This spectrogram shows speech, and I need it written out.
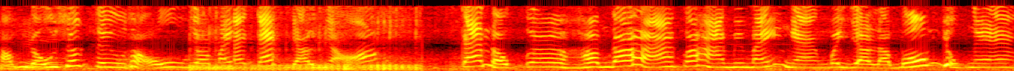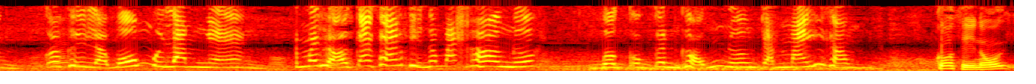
không đủ sức tiêu thụ cho mấy các chợ nhỏ. Cá nục ờ, hôm đó hả, có hai mươi mấy ngàn, bây giờ là bốn chục ngàn, có khi là bốn mươi lăm ngàn. Mấy loại cá khác thì nó mắc hơn nữa. Bực còn kinh khủng nữa, trăm mấy không? Có thể nói,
